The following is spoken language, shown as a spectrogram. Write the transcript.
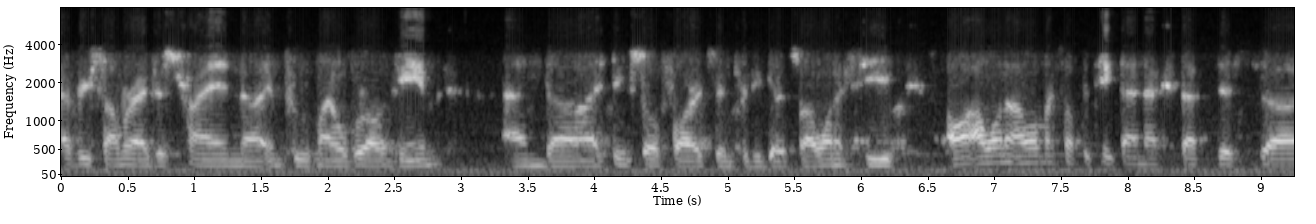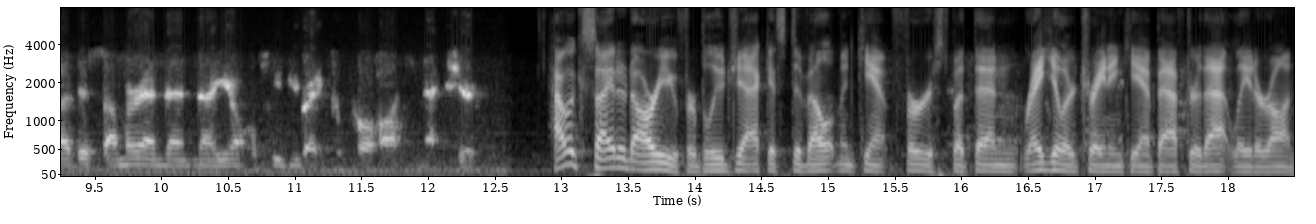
every summer I just try and uh, improve my overall game, and uh, I think so far it's been pretty good. So I want to see, I want I want myself to take that next step this uh, this summer, and then uh, you know hopefully be ready for pro hockey next year. How excited are you for Blue Jackets development camp first, but then regular training camp after that later on?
